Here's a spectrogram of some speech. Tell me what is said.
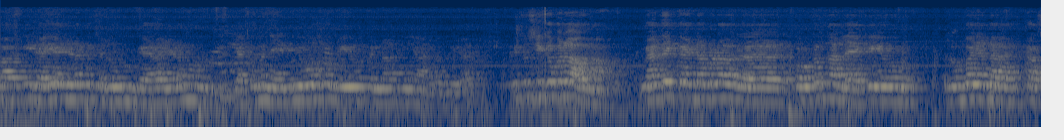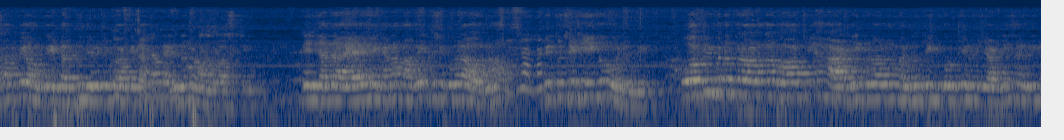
ਬਾਕੀ ਰਹਿ ਗਿਆ, ਜਿਹੜਾ ਕਚਲੂ ਵਗੈਰਾ, ਜਿਹੜਾ ਹੁਣ ਜ਼ਖਮ ਨੇ ਵੀ ਉਹ ਤੁਹਾਡੇ ਉਹ ਕੰਨਾਂ ਤੇ ਆਉਣ ਲੱਗਿਆ ਵੀ ਤੁਸੀਂ ਘਬਰਾਓ ਨਾ। ਮੈਂ ਤਾਂ ਇੱਕ ਐਡਾ ਬੜਾ ਕੋਟਨ ਦਾ ਲੈ ਕੇ ਉਹ ਲੰਬਾ ਜਿਹਾ ਕਾਸਾ ਭਿਉਂ ਕੇ ਡੱਬੀ ਦੇ ਵਿੱਚ ਪਾ ਕੇ ਰੱਖਦਾ ਇਹਨੂੰ ਬਣਾਉਣ ਵਾਸਤੇ। ਤੇ ਜਦ ਆਇਆ ਇਹ ਕਹਿੰਦਾ ਮਾਤਾ ਜੀ, ਤੁਸੀਂ ਘਬਰਾਓ ਨਾ। ਵੀ ਤੁਸੀਂ ਠੀਕ ਹੋ ਜਾਓਗੇ। ਹੋਰ ਵੀ ਮੈਨੂੰ ਪ੍ਰੋਬਲਮ ਬਹੁਤ ਸੀ ਹਾਰਟ ਦੀ ਪ੍ਰੋਬਲਮ ਮੈਨੂੰ ਦੀ ਕੋਠੇ ਵਿੱਚ ਚੜ੍ਹਦੀ ਸੰਗੀ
